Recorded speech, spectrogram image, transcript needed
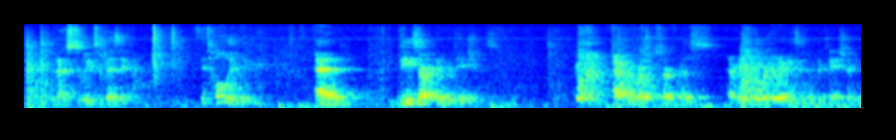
The next two weeks are busy. It's Holy Week. And these are invitations. Every worship service, everything we're doing is an invitation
